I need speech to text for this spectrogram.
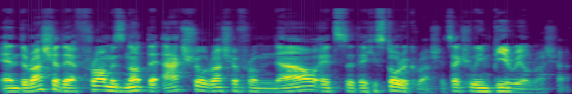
And the Russia they're from is not the actual Russia from now. It's uh, the historic Russia. It's actually imperial Russia.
